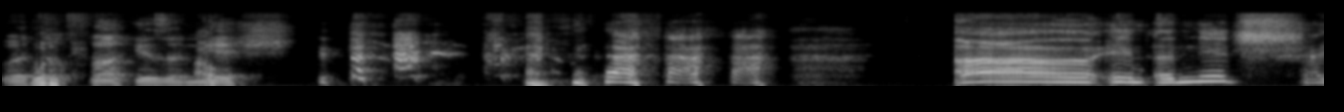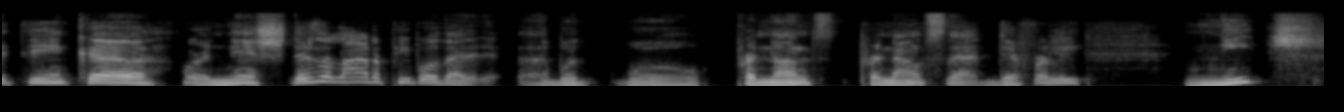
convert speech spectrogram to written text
what What- the fuck is a Oh. niche? uh in a niche i think uh or niche there's a lot of people that uh, would will pronounce pronounce that differently niche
